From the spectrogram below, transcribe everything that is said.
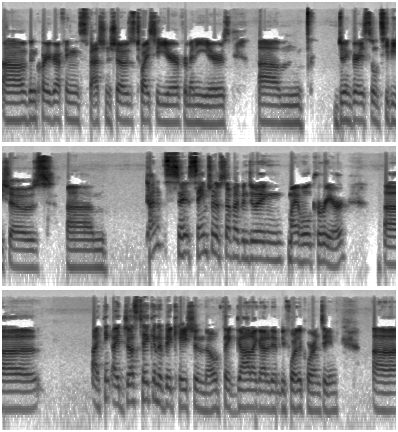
Uh, I've been choreographing fashion shows twice a year for many years. Um, doing various little TV shows. Um, kind of the same sort of stuff I've been doing my whole career. Uh, I think I just taken a vacation though. Thank God I got it in before the quarantine, uh,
